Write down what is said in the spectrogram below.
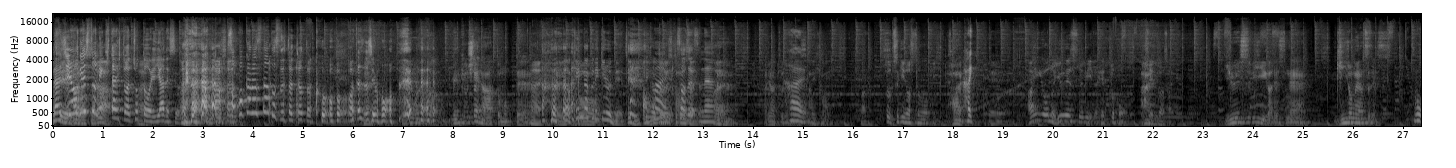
ラジオゲストに来た人はちょっと嫌ですよね、そこからスタートする人はちょっとこう私たちも。でもなんか勉強したいなと思って。はい。えー見学できるんでぜひ見学はい。してください、そうですね。ありがとうございます。ちょっと次の質問を聞いていいですか、はい。はいえー愛用の USB とヘッドホン教えてください、USB がですね、銀色のやつです。もう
